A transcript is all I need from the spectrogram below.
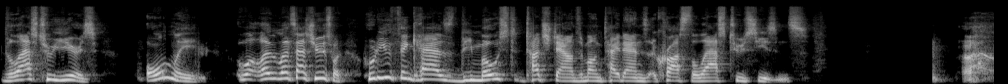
the last two years, only well, let's ask you this one. Who do you think has the most touchdowns among tight ends across the last two seasons? Uh,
